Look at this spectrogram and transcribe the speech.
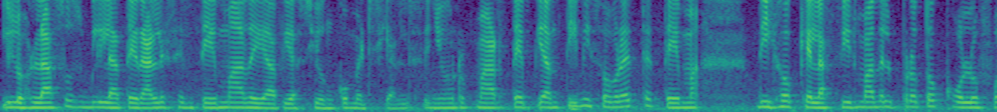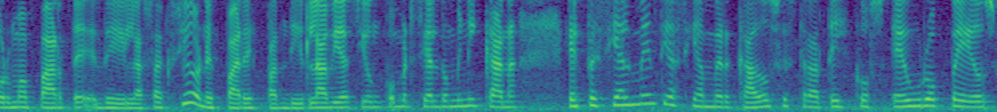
y los lazos bilaterales en tema de aviación comercial. El señor Marte Piantini sobre este tema dijo que la firma del protocolo forma parte de las acciones para expandir la aviación comercial dominicana, especialmente hacia mercados estratégicos europeos,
